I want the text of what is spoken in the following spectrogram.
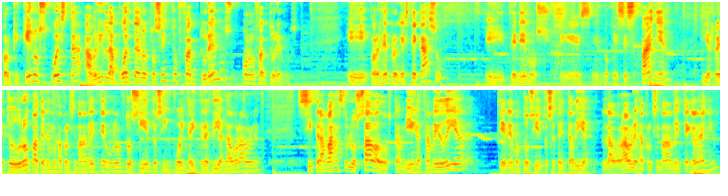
porque ¿qué nos cuesta abrir la puerta de nuestro centro? ¿Facturemos o no facturemos? Eh, por ejemplo, en este caso, eh, tenemos en, lo que es España y el resto de Europa, tenemos aproximadamente unos 253 días laborables. Si trabajas los sábados también hasta mediodía, tenemos 270 días laborables aproximadamente en el año.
